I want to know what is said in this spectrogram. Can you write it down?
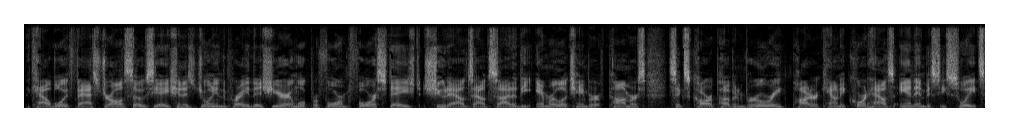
The Cowboy Fast Draw Association is joining the parade this year and will perform four staged shootouts outside of the Amarillo Chamber of Commerce, Six Car Pub and Brewery, Potter County Courthouse, and Embassy Suites.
